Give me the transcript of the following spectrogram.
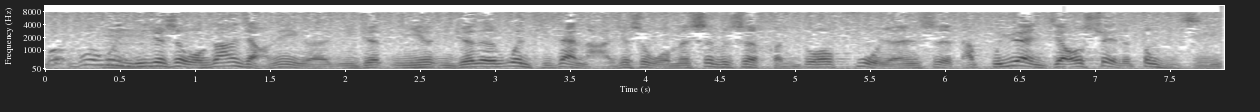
不不过问题就是，我刚刚讲那个，你觉你你觉得问题在哪？就是我们是不是很多富人是他不愿交税的动机？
